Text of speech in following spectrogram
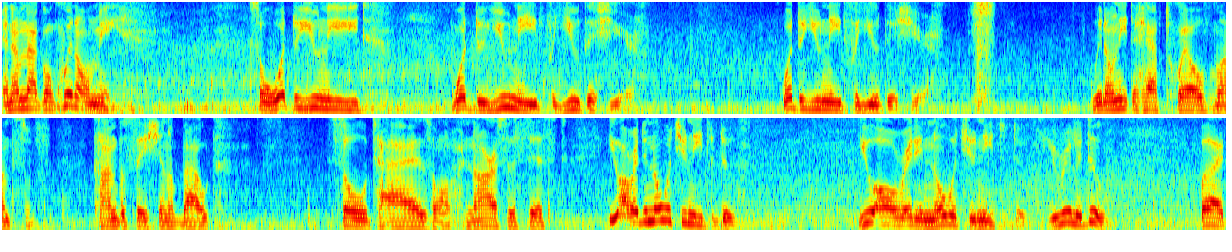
And I'm not going to quit on me. So, what do you need? What do you need for you this year? What do you need for you this year? We don't need to have 12 months of conversation about soul ties or narcissist. You already know what you need to do. You already know what you need to do. You really do. But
